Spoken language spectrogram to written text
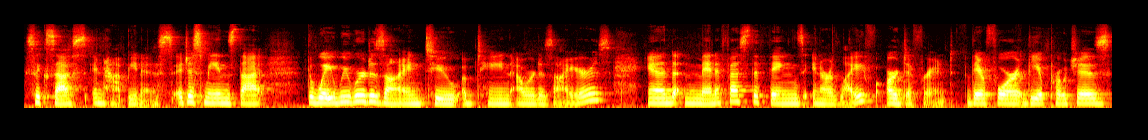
success, and happiness. It just means that the way we were designed to obtain our desires and manifest the things in our life are different. Therefore, the approaches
